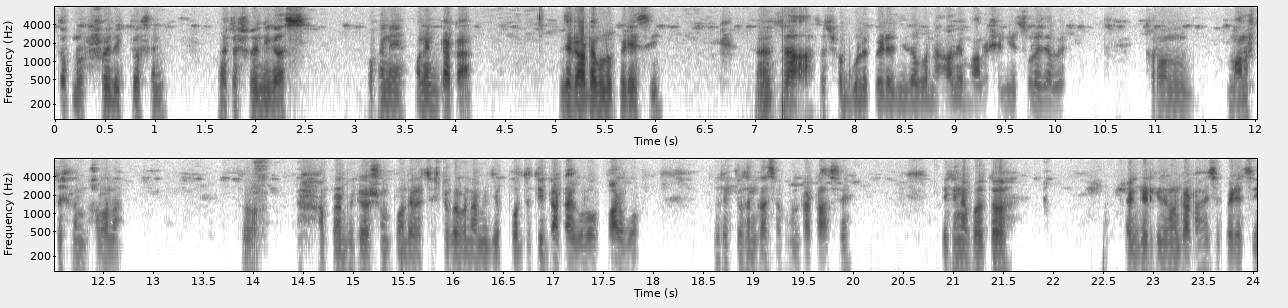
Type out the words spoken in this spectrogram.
তো আপনি অবশ্যই দেখতে পাচ্ছেন একটা সৈনি গাছ। ওখানে অনেক ডাটা, যে ডাটাগুলো পেড়েছি যা আছে সবগুলো পেড়ে নিয়ে যাব, না হলে মানুষে নিয়ে চলে যাবে। কারণ মানুষ তো সেরকম ভালো না। তো আপনার ভিডিওটা সম্পূর্ণ দেখার চেষ্টা করবেন। আমি যে পদ্ধতির ডাটাগুলো পারব, দেখতে পাচ্ছেন কাছে এখন ডাটা আছে। এখানে আপাতত এক দেড় কেজি মতো ডাটা হয়েছে পেরেছি।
